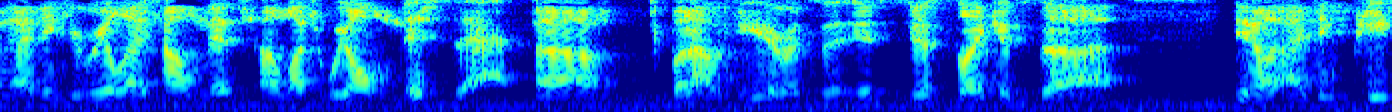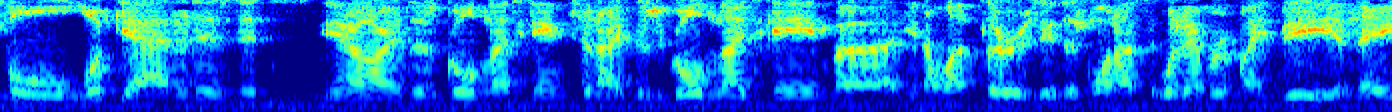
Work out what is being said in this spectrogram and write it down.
and I think you realize how much how much we all miss that. Um, but out here, it's a, it's just like it's. Uh, you know, I think people look at it as it's, you know, all right, there's a Golden Knights game tonight. There's a Golden Knights game, uh, you know, on Thursday. There's one on whatever it might be, and they,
